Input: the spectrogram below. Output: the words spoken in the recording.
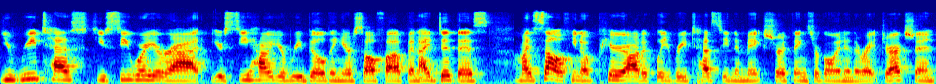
you retest, you see where you're at, you see how you're rebuilding yourself up. And I did this myself, you know, periodically retesting to make sure things are going in the right direction.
